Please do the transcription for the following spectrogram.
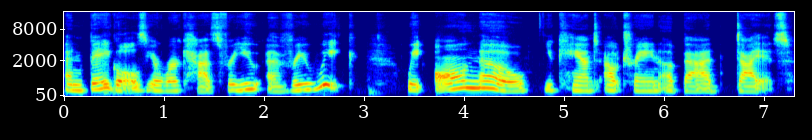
and bagels your work has for you every week. We all know you can't outtrain a bad diet,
